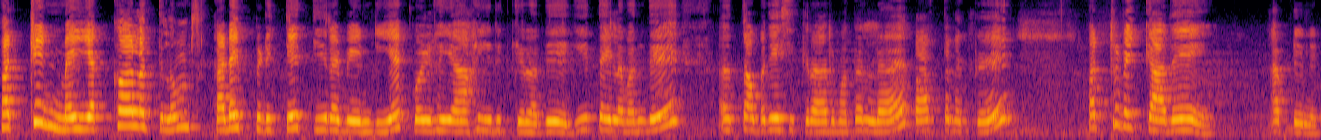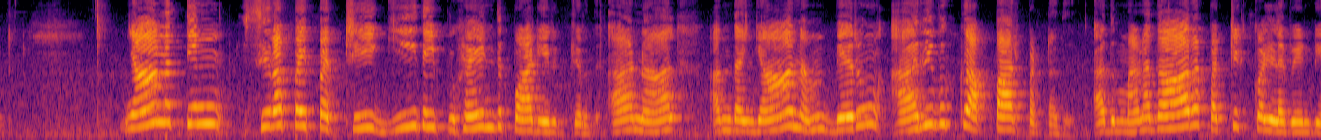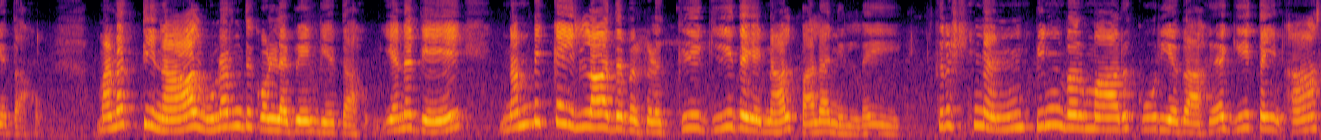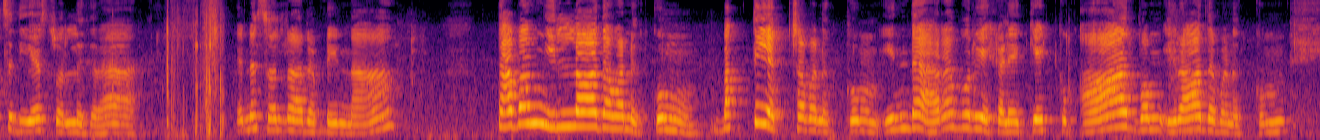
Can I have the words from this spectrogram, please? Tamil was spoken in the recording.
பற்றின்மை எக்காலத்திலும் கடைப்பிடித்தே தீர வேண்டிய கொள்கையாக இருக்கிறது. கீதையில் வந்து அதுதான் உபதேசிக்கிறார் முதல்ல பார்த்தனுக்கு பற்று வைக்காதே அப்படின்னுட்டு. ஞானத்தின் சிறப்பை பற்றி கீதை புகழ்ந்து பாடியிருக்கிறது. ஆனால் அந்த ஞானம் வெறும் அறிவுக்கு அப்பாற்பட்டது. அது மனதார பற்றி கொள்ள வேண்டியதாகும். மனத்தினால் உணர்ந்து கொள்ள வேண்டியதாகும். எனவே நம்பிக்கை இல்லாதவர்களுக்கு கீதையினால் பலனில்லை. கிருஷ்ணன் பின்வருமாறு கூறியதாக கீதையின் ஆசிரியர் சொல்லுகிறார். என்ன சொல்கிறார் அப்படின்னா தவம் இல்லாதவனுக்கும் பக்தியற்றவனுக்கும் இந்த அறவுரைகளை கேட்கும் ஆர்வம் இராதவனுக்கும்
